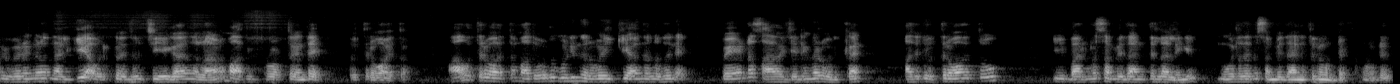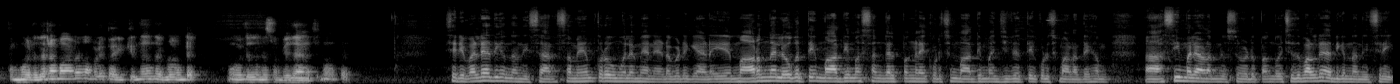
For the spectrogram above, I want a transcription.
വിവരങ്ങൾ നൽകി അവർക്ക് ഇത് ചെയ്യുക എന്നുള്ളതാണ് മാധ്യമപ്രവർത്തകന്റെ ഉത്തരവാദിത്വം. ആ ഉത്തരവാദിത്വം അതോടുകൂടി നിർവഹിക്കുക എന്നുള്ളതിന് വേണ്ട സാഹചര്യങ്ങൾ ഒരുക്കാൻ അതിന്റെ ഉത്തരവാദിത്വവും ഈ ഭരണ സംവിധാനത്തിൽ അല്ലെങ്കിൽ മൂലധന സംവിധാനത്തിനുമുണ്ട്. ഉണ്ട് മൂലധനമാണ് നമ്മൾ ഭരിക്കുന്നത് എന്നുള്ളതുകൊണ്ട് മൂലധന സംവിധാനത്തിനുമുണ്ട്. ശരി വളരെയധികം നന്ദി സാർ. സമയം കുറവ് മൂലം ഞാൻ ഇടപെടുകയാണ്. ഈ മാറുന്ന ലോകത്തെ മാധ്യമ സങ്കല്പങ്ങളെക്കുറിച്ചും മാധ്യമ ജീവിതത്തെക്കുറിച്ചുമാണ് അദ്ദേഹം സി മലയാളം ന്യൂസിനോട് പങ്കുവച്ചത്. വളരെയധികം നന്ദി Shri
